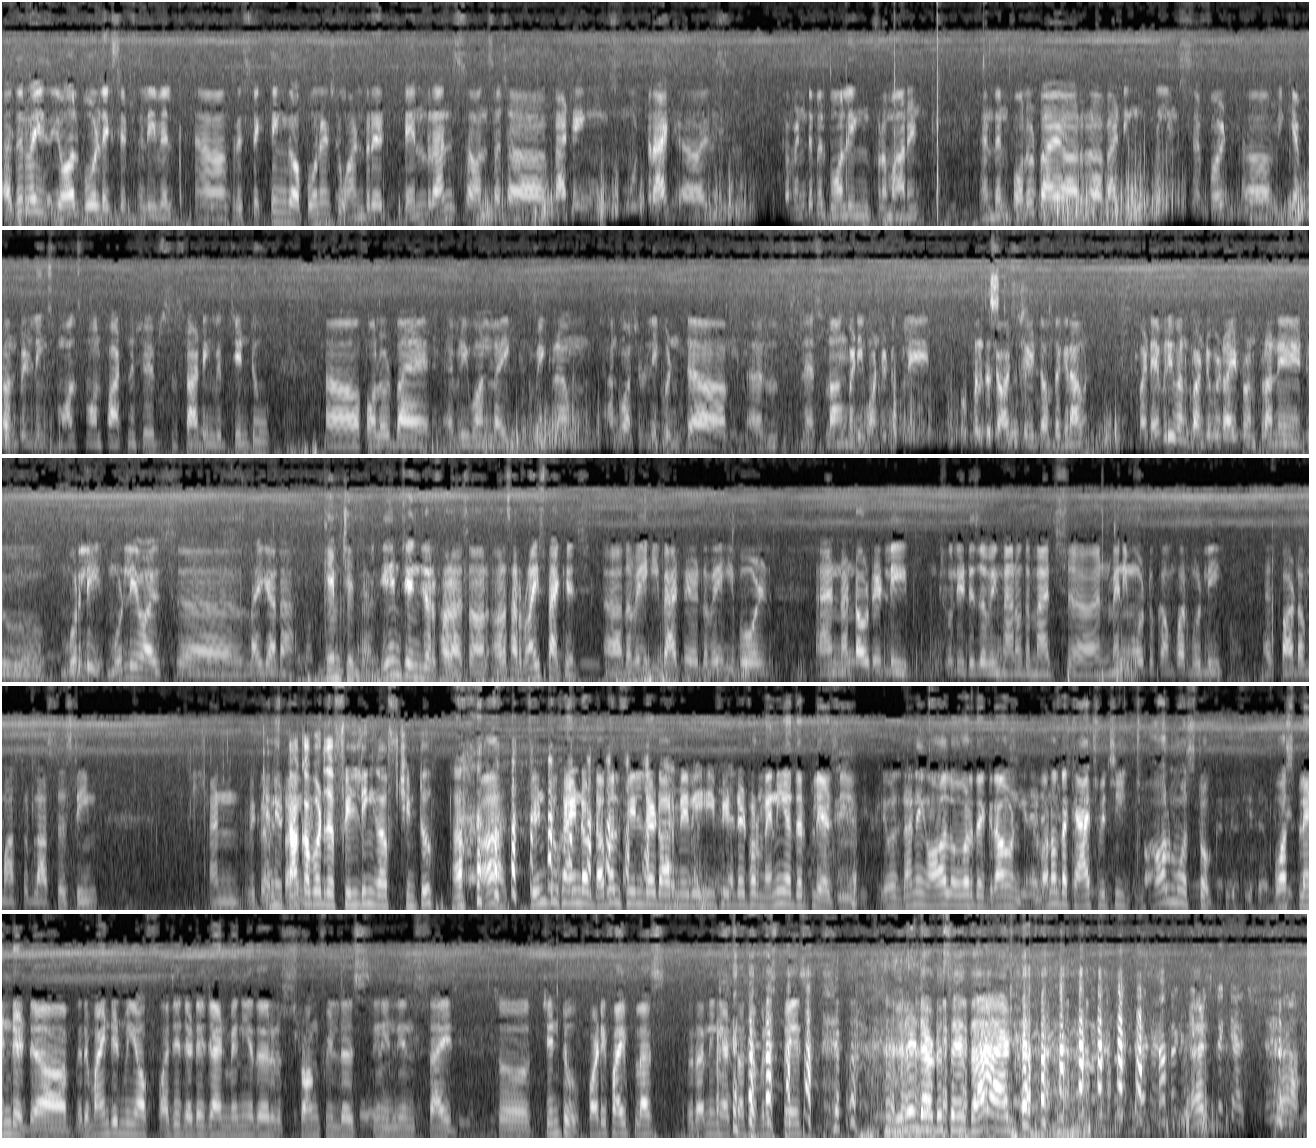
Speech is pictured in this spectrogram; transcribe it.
Otherwise, we all bowled exceptionally well, uh, restricting the opponents to under 10 runs on such a batting smooth track uh, is commendable bowling from our end. And then followed by our uh, batting team's effort, uh, we kept on building small, small partnerships, starting with Chintu, uh, followed by everyone like Vikram. Unfortunately, couldn't uh, uh, less long, but he wanted to play open the short straight of the ground. But everyone contributed, right from Pranay to Murli. Murli was uh, like a Game changer. game changer for us, or, or a surprise package. Uh, the way he batted, the way he bowled, and undoubtedly truly deserving man of the match. Uh, and many more to come for Murli as part of Master Blasters team. And Vikram Can you talk about the fielding of Chintu? ah, Chintu kind of double fielded, or maybe he fielded for many other players. He, he was running all over the ground. And one of the catch which he almost took was splendid. Uh, reminded me of Ajay Jadeja and many other strong fielders in Indian side. So Chintu, 45 plus, running at such a brisk pace. You didn't have to say that. Yeah,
